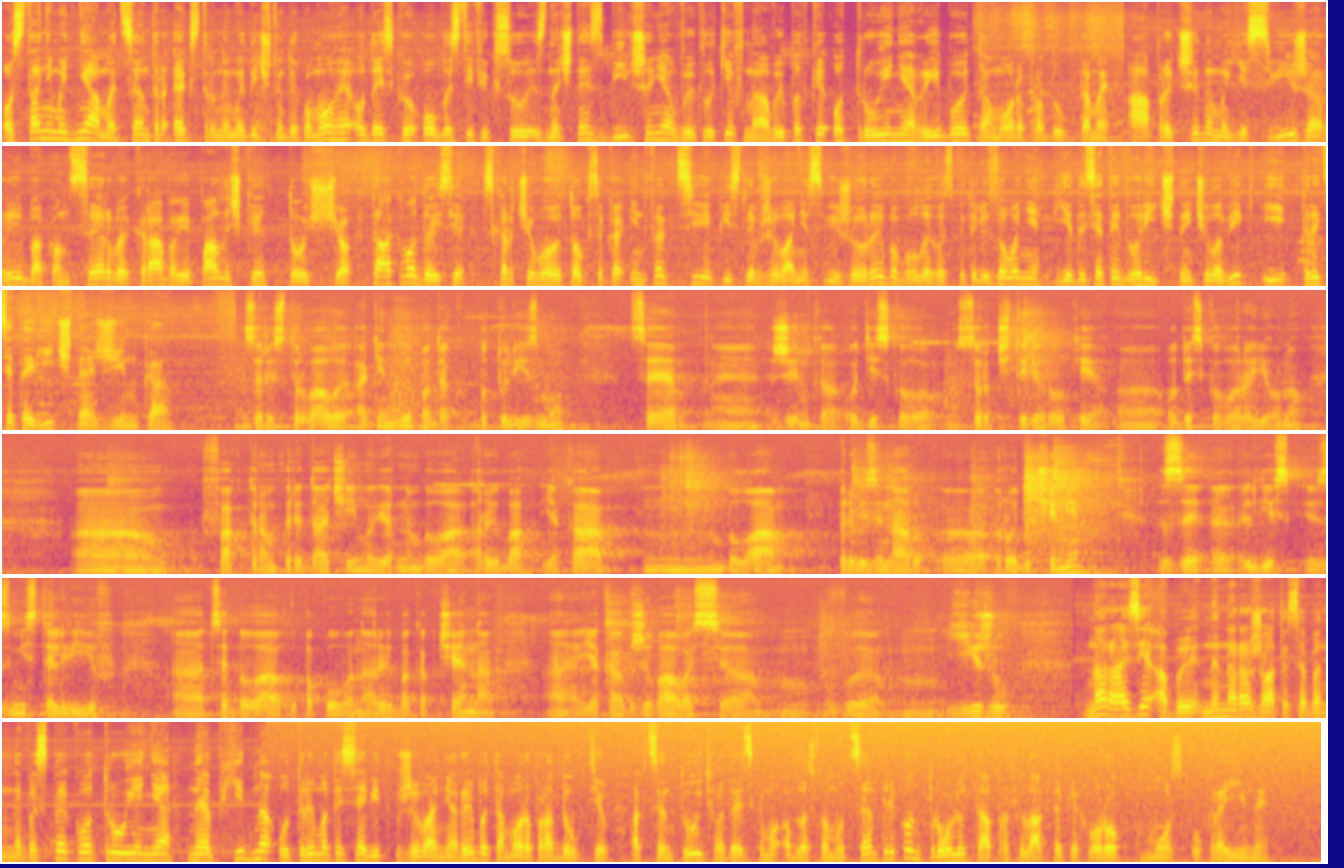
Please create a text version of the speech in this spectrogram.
Останніми днями центр екстреної медичної допомоги Одеської області фіксує значне збільшення викликів на випадки отруєння рибою та морепродуктами. А причинами є свіжа риба, консерви, крабові палички тощо. Так в Одесі з харчовою токсикоінфекцією після вживання свіжої риби були госпіталізовані 52-річний чоловік і 30-річна жінка. Зареєстрували один випадок ботулізму. Це е, жінка одеського 44 роки е, Одеського району. Е, Фактором передачі ймовірним була риба, яка була перевезена родичами з, з міста Львів. Це була упакована риба, копчена, яка вживалася в їжу. Наразі, аби не наражати себе на небезпеку отруєння, необхідно утриматися від вживання риби та морепродуктів, акцентують в Одеському обласному центрі контролю та профілактики хвороб МОЗ України.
